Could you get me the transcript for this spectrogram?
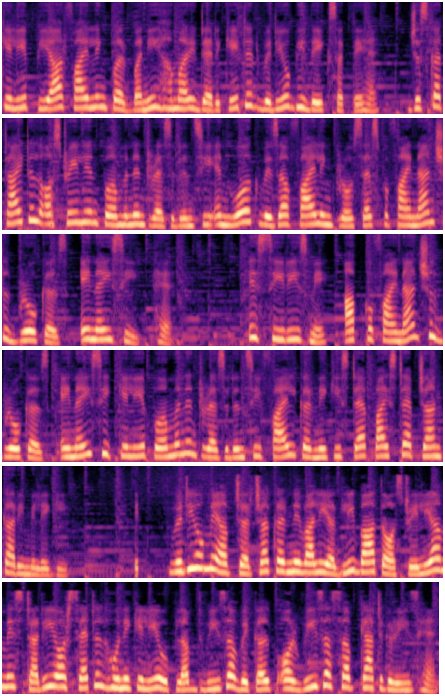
के लिए पीआर फाइलिंग पर बनी हमारी डेडिकेटेड वीडियो भी देख सकते हैं, जिसका title Australian permanent residency and work visa filing process for financial brokers N है। इस सीरीज़ में आपको फाइनेंशियल ब्रोकर्स एनआईसी के लिए परमानेंट रेजिडेंसी फ़ाइल करने की स्टेप बाय स्टेप जानकारी मिलेगी। वीडियो में अब चर्चा करने वाली अगली बात ऑस्ट्रेलिया में स्टडी और सेटल होने के लिए उपलब्ध वीज़ा विकल्प और वीज़ा सब कैटेगरीज हैं।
